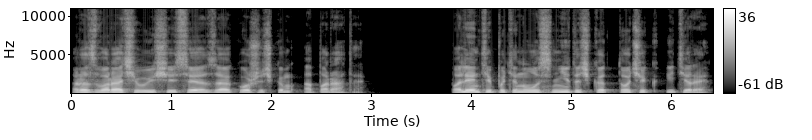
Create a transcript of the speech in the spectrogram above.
разворачивающейся за окошечком аппарата. По ленте потянулась ниточка, точек и тире.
